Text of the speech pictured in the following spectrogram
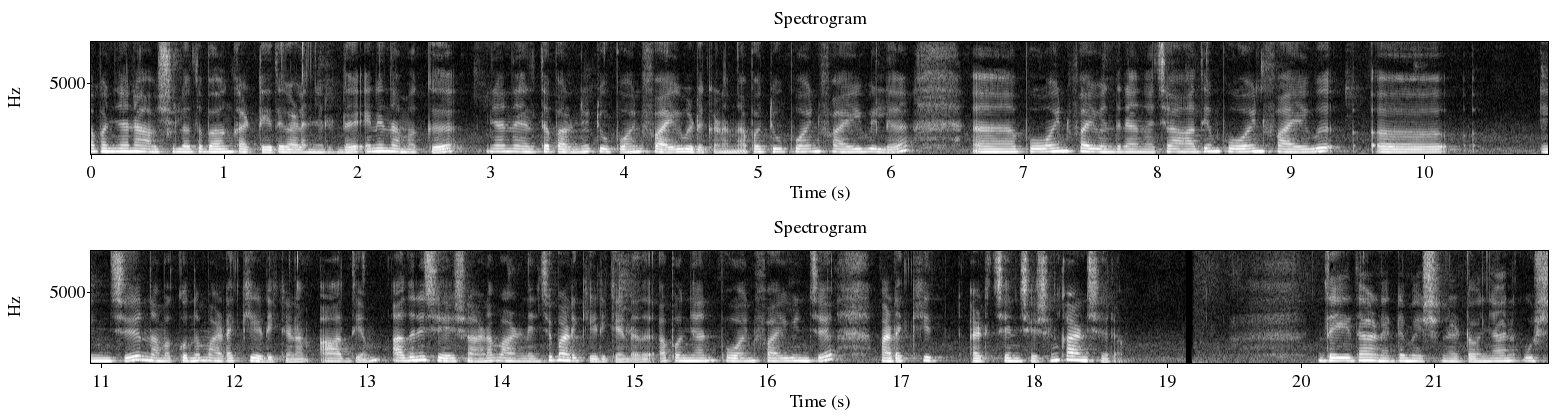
അപ്പം ഞാൻ ആവശ്യമില്ലാത്ത ഭാഗം കട്ട് ചെയ്ത് കളഞ്ഞിട്ടുണ്ട്. ഇനി നമുക്ക് ഞാൻ നേരത്തെ പറഞ്ഞു ടു പോയിന്റ് ഫൈവ് എടുക്കണം അപ്പോൾ ടു പോയിന്റ് ഫൈവിൽ പോയിന്റ് ഫൈവ് എന്തിനാന്ന് വെച്ചാൽ ആദ്യം പോയിന്റ് ഫൈവ് ഇഞ്ച് നമുക്കൊന്ന് മടക്കി അടിക്കണം ആദ്യം. അതിന് ശേഷമാണ് വൺ ഇഞ്ച് മടക്കി അടിക്കേണ്ടത്. അപ്പോൾ ഞാൻ പോയിന്റ് ഫൈവ് ഇഞ്ച് മടക്കി അടിച്ചതിന് ശേഷം കാണിച്ചു തരാം. ഇതാണ് എന്റെ മെഷീൻ കേട്ടോ. ഞാൻ ഉഷ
